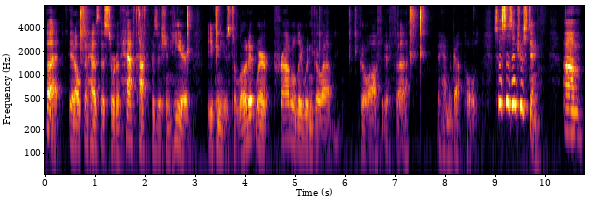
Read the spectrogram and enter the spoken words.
but it also has this sort of half cock position here that you can use to load it where it probably wouldn't go up, go off if uh, the hammer got pulled. So this is interesting. Um,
